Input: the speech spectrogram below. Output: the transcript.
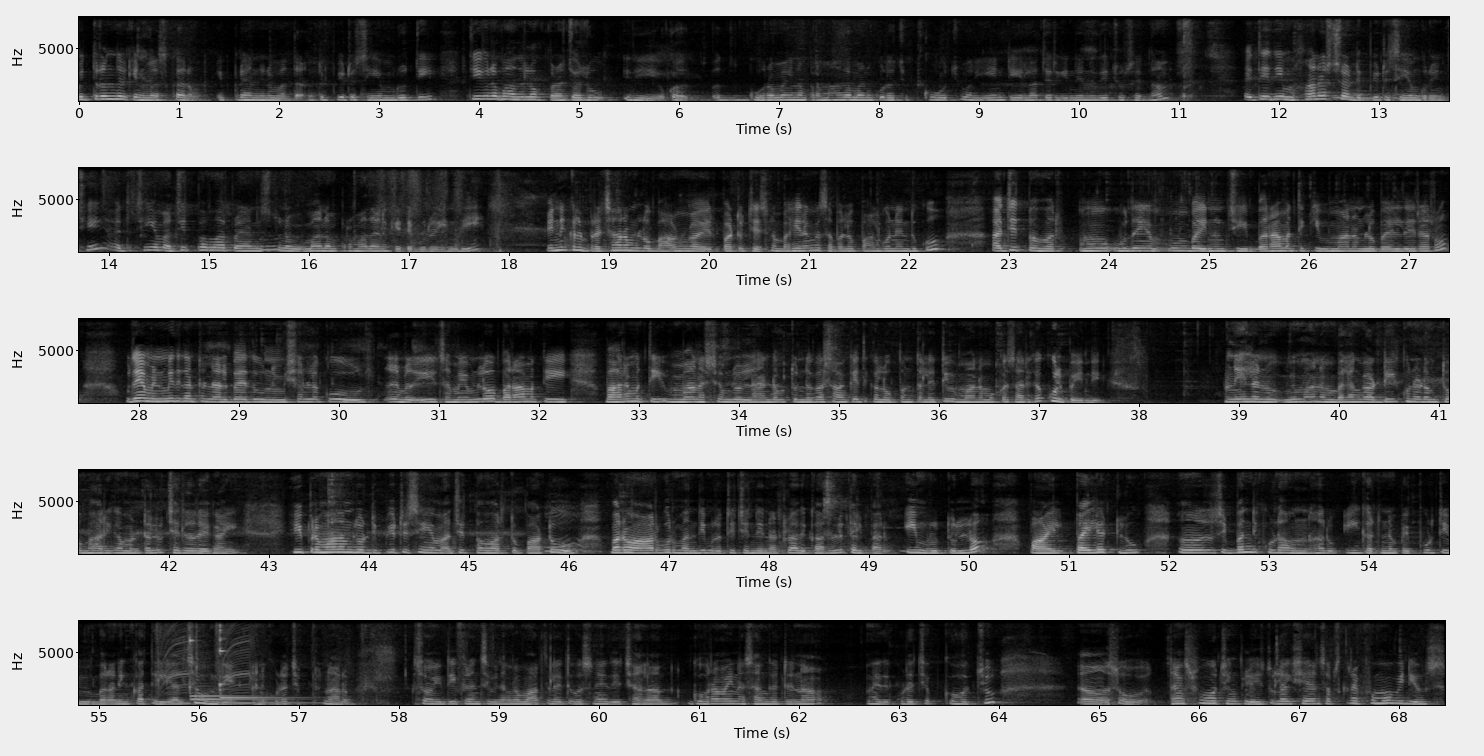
మిత్రులందరికీ నమస్కారం. ఇప్పుడే అందిన వార్త డిప్యూటీ సీఎం మృతి తీవ్ర బాధలో ప్రజలు. ఇది ఒక ఘోరమైన ప్రమాదం అని కూడా చెప్పుకోవచ్చు. మరి ఏంటి ఎలా జరిగింది అనేది చూసేద్దాం. అయితే ఇది మహారాష్ట్ర డిప్యూటీ సీఎం గురించి. అయితే సీఎం అజిత్ పవార్ ప్రయాణిస్తున్న విమానం ప్రమాదానికి అయితే గురైంది. ఎన్నికల ప్రచారంలో భాగంగా ఏర్పాటు చేసిన బహిరంగ సభలో పాల్గొనేందుకు అజిత్ పవార్ ము- ఉదయం ముంబై నుంచి బరామతికి విమానంలో బయలుదేరారు. ఉదయం ఎనిమిది గంటల నలభై ఐదు నిమిషాలకు ఈ సమయంలో బరామతి బారామతి విమానాశ్రయంలో ల్యాండ్ అవుతుండగా సాంకేతిక లోపం తలెత్తి విమానం ఒక్కసారిగా కూలిపోయింది. నేలను విమానం బలంగా ఢీకొనడంతో భారీగా మంటలు చెలరేగాయి. ఈ ప్రమాదంలో డిప్యూటీ సీఎం అజిత్ పవార్తో పాటు మరో ఆరుగురు మంది మృతి చెందినట్లు అధికారులు తెలిపారు. ఈ మృతుల్లో పై పైలట్లు సిబ్బంది కూడా ఉన్నారు. ఈ ఘటనపై పూర్తి వివరాలు ఇంకా తెలియాల్సి ఉంది అని కూడా చెప్తున్నారు. సో ఇది ఫ్రెండ్స్ ఈ విధంగా వార్తలు అయితే వస్తున్నాయి. ఇది చాలా ఘోరమైన సంఘటన అనేది కూడా చెప్పుకోవచ్చు. So thanks for watching please to like share and subscribe for more videos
